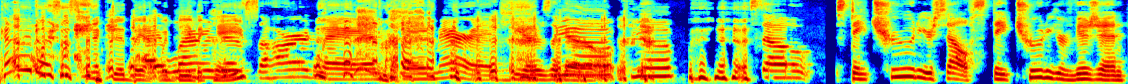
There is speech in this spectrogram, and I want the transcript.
kind of suspected that I would be the case. the hard way in a marriage years ago. Yep, yep. so stay true to yourself, stay true to your vision,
